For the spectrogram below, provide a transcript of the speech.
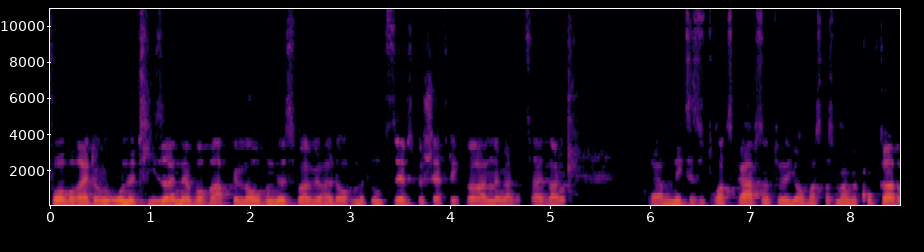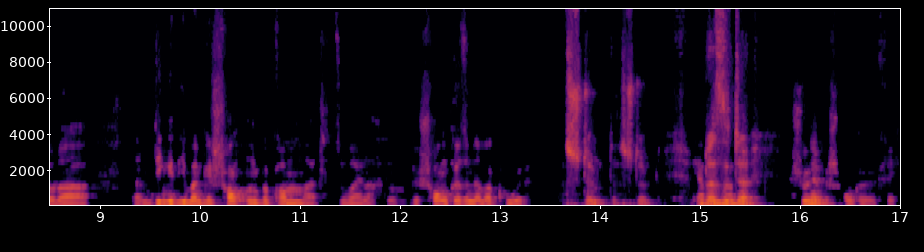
Vorbereitung, ohne Teaser in der Woche abgelaufen ist, weil wir halt auch mit uns selbst beschäftigt waren eine ganze Zeit lang. Ähm, nichtsdestotrotz gab es natürlich auch was, was man geguckt hat oder ähm, Dinge, die man geschonken bekommen hat zu Weihnachten. Geschonke sind immer cool. Das stimmt, das stimmt. Ich Und da sind ja, schöne ne, Geschonke gekriegt.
